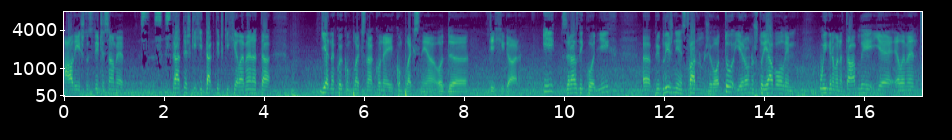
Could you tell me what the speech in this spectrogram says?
Ali što se tiče same strateških i taktičkih elemenata, jednako je kompleksna, ako ne i kompleksnija od uh, tih igara. I, za razliku od njih, uh, približnije stvarnom životu, jer ono što ja volim u igrama na tabli je element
